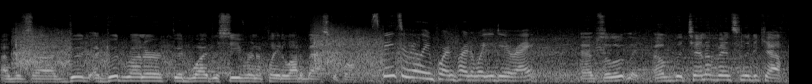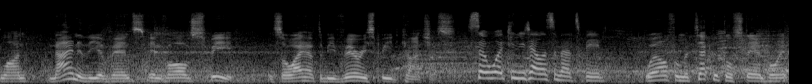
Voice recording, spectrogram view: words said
I was a good a good runner, good wide receiver, and I played a lot of basketball. Speed's a really important part of what you do, right? Absolutely. Of the 10 events in the decathlon, nine of the events involve speed. And so I have to be very speed conscious. So what can you tell us about speed? Well, from a technical standpoint,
